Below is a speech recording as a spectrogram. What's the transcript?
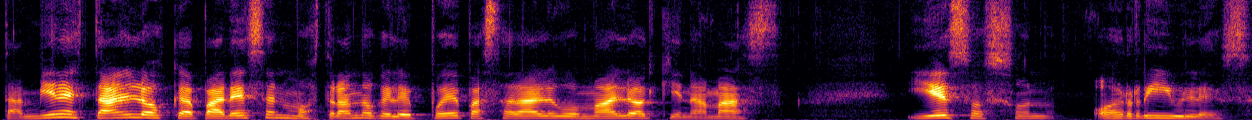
también están los que aparecen mostrando que le puede pasar algo malo a quien amás. Y esos son horribles,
